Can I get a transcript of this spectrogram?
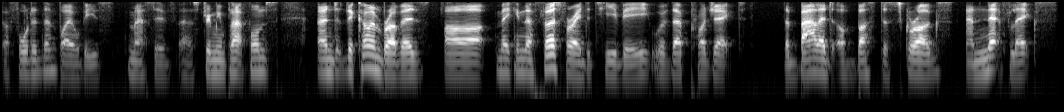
afforded them by all these massive uh, streaming platforms. And the Coen Brothers are making their first foray into TV with their project, The Ballad of Buster Scruggs, and Netflix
